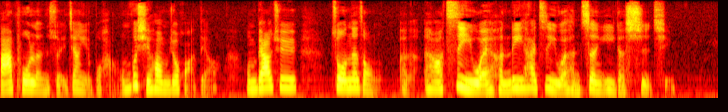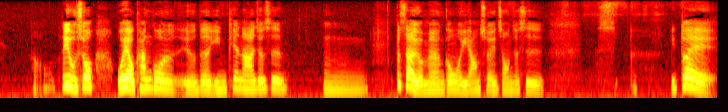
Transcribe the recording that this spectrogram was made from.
把他泼冷水，这样也不好。我们不喜欢，我们就划掉。我们不要去做那种呃，然后自以为很厉害、自以为很正义的事情。好，例如说，我有看过有的影片啊，就是嗯，不知道有没有人跟我一样追踪，就是一对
